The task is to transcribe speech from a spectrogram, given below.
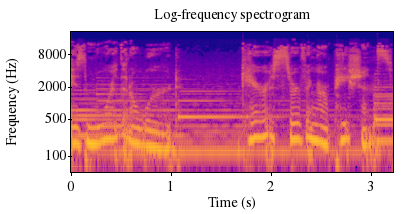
is more than a word. Care is serving our patients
